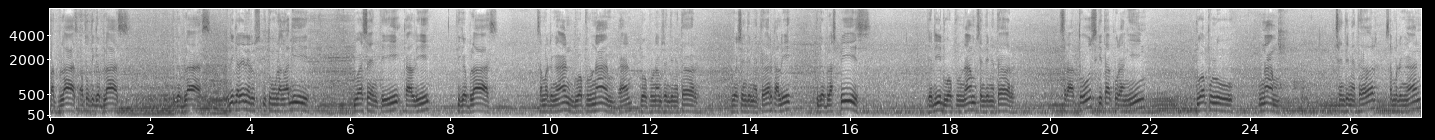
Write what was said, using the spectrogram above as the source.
14 atau 13 13 jadi kalian harus hitung ulang lagi. 2 cm kali 13 sama dengan 26 kan? 26 cm 2 cm kali 13 piece. Jadi 26 cm 100 kita kurangin 26 cm sama dengan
